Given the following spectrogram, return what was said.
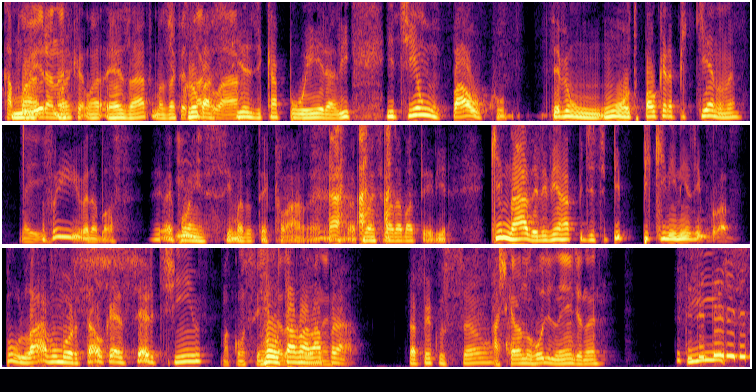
Capoeira, uma- né? uma- uma- é, exato, umas acrobacias de capoeira ali. E tinha um palco, teve um, um outro palco que era pequeno, né? Aí. Eu falei, "Ih, vai dar bosta. Ele vai pular em cima do teclado, né? vai pular em cima da bateria. Que nada, ele vinha rapidinho, esse pe- pequenininho assim, pulava o mortal, caia certinho, Uma consciência. voltava lá né? pra, pra percussão. Acho que era no Holy Land, né? Isso.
